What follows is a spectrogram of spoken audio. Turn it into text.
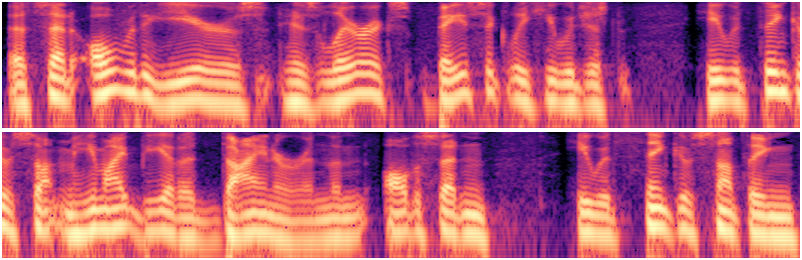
that said over the years his lyrics basically he would just he would think of something he might be at a diner and then all of a sudden he would think of something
